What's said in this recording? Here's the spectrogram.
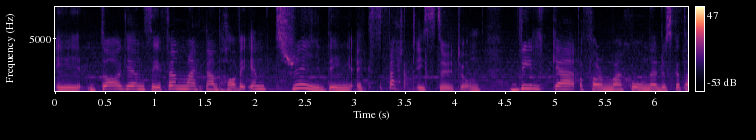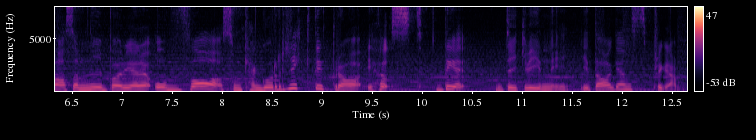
I dagens EFN Marknad har vi en tradingexpert i studion. Vilka formationer du ska ta som nybörjare och vad som kan gå riktigt bra i höst. Det dyker vi in i i dagens program.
